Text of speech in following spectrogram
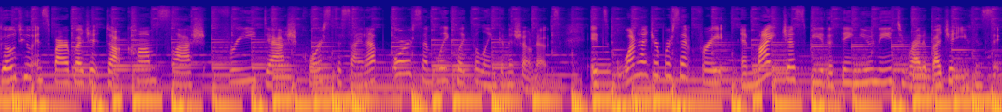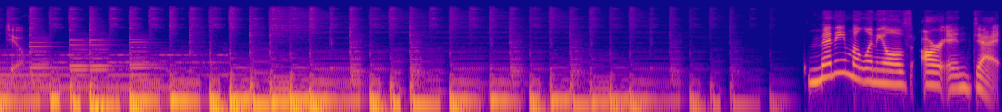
Go to inspirebudget.com slash free dash course to sign up or simply click the link in the show notes. It's 100% free and might just be the thing you need to write a budget you can stick to. Many millennials are in debt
